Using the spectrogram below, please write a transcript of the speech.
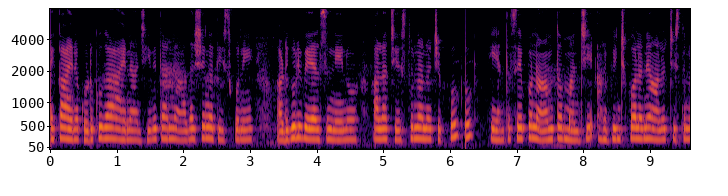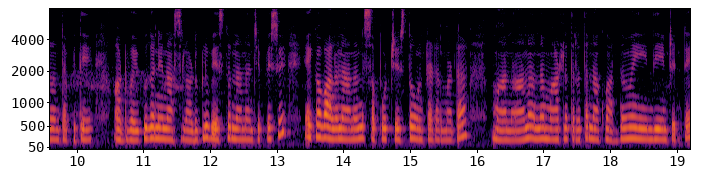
ఇక ఆయన కొడుకుగా ఆయన జీవితాన్ని ఆదర్శంగా తీసుకొని అడుగులు వేయాల్సిన నేను అలా చేస్తున్నానో చెప్పు. ఎంతసేపు నాన్నతో మంచి అనిపించుకోవాలని ఆలోచిస్తున్నాను తప్పితే అటువైపుగా నేను అసలు అడుగులు వేస్తున్నానని చెప్పేసి ఇక వాళ్ళ నాన్నని సపోర్ట్ చేస్తూ ఉంటాడనమాట మా నాన్న అన్న మాటల తర్వాత నాకు అర్థమయ్యింది ఏంటంటే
